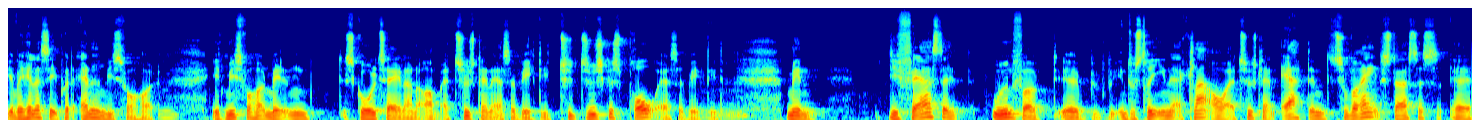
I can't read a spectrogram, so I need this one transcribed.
jeg vil hellere se på et andet misforhold. Mm. Et misforhold mellem skoletalerne om, at Tyskland er så vigtigt. Ty- tyske sprog er så vigtigt. Mm. Men de færreste uden for øh, industrien er klar over, at Tyskland er den suverænt største øh,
